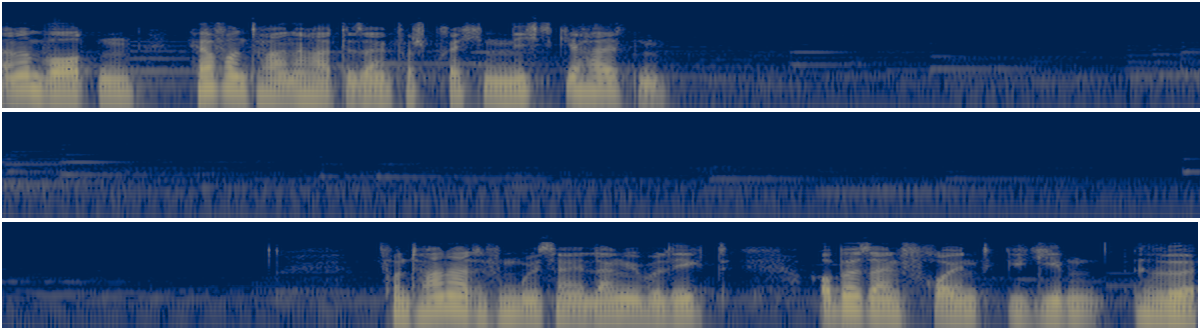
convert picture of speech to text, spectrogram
anderen Worten, Herr Fontana hatte sein Versprechen nicht gehalten. Fontana hatte vermutlich lange überlegt, ob er seinen Freund gegeben äh,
